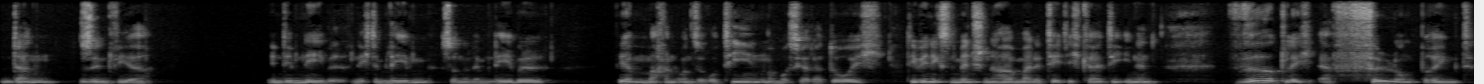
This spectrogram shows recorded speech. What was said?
dann sind wir in dem Nebel, nicht im Leben, sondern im Nebel. Wir machen unsere Routinen, man muss ja da durch. Die wenigsten Menschen haben eine Tätigkeit, die ihnen wirklich Erfüllung bringt,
